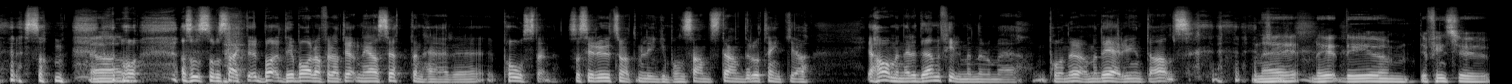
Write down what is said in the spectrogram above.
som, ja. och, alltså, som sagt, det är bara för att jag, när jag har sett den här eh, postern så ser det ut som att de ligger på en sandstrand. Och då tänker jag, jaha, men är det den filmen när de är på en ö? Men det är det ju inte alls. Nej, det, det, ju, det, finns ju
